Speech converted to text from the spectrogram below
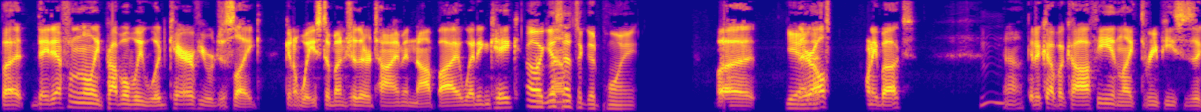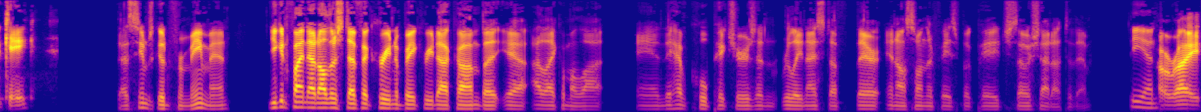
but they definitely probably would care if you were just like going to waste a bunch of their time and not buy a wedding cake. Oh, I guess them. that's a good point. But Yeah, they're also twenty bucks. Hmm. You know, get a cup of coffee and like three pieces of cake. That seems good for me, man. You can find out all their stuff at corinabakery.com, but yeah, I like them a lot. And they have cool pictures and really nice stuff there and also on their Facebook page. So shout out to them. The end. All right.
